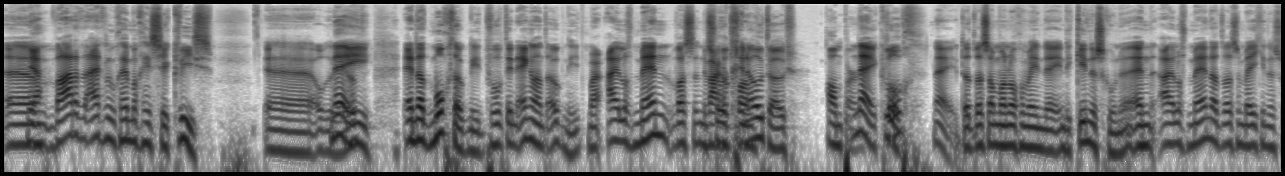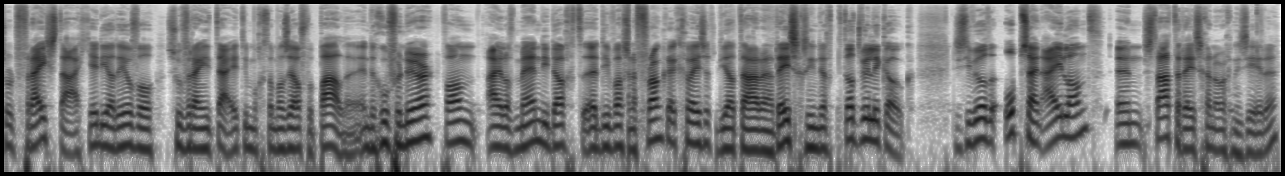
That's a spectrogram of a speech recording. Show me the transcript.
ehm, Ja. Waren er eigenlijk nog helemaal geen circuits. eh, op de Nee, wereld. En dat mocht ook niet. Bijvoorbeeld in Engeland ook niet. Maar Isle of Man was een er waren soort geen van... auto's. Amper. Nee, toch? klopt. Nee, dat was allemaal nog in de, in de kinderschoenen. En Isle of Man, dat was een beetje een soort vrijstaatje. Die had heel veel soevereiniteit. Die mocht allemaal zelf bepalen. En de gouverneur van Isle of Man, die dacht, eh, die was naar Frankrijk geweest. Die had daar een race gezien. dacht, dat wil ik ook. Dus die wilde op zijn eiland een statenrace gaan organiseren.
